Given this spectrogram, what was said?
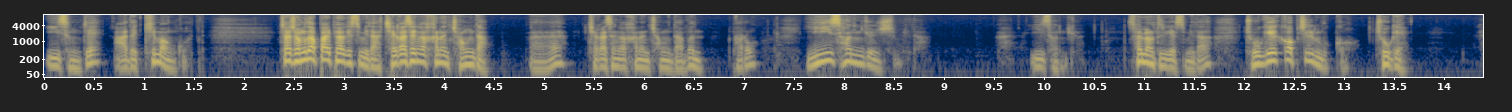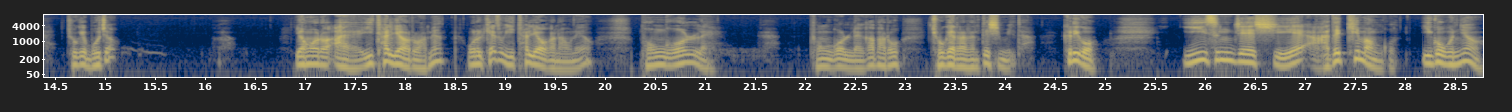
이승재 아드키 먼 곳. 자 정답 발표하겠습니다. 제가 생각하는 정답. 네. 제가 생각하는 정답은 바로 이선균 씨입니다. 이선균. 설명드리겠습니다. 조개 껍질 묶어 조개. 조개 뭐죠? 영어로 아 이탈리아어로 하면 오늘 계속 이탈리아어가 나오네요. 봉골레. 봉골레가 바로 조개라는 뜻입니다. 그리고 이승재 씨의 아득히 먼 곳. 이 곡은요.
